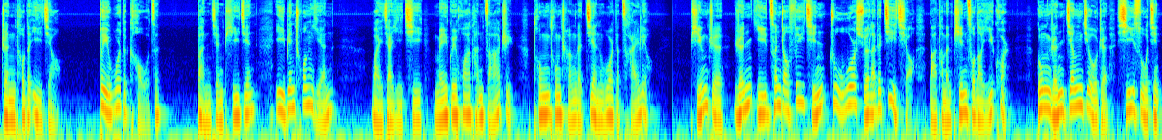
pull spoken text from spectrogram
枕头的一角，被窝的口子，半间披肩，一边窗沿，外加一期《玫瑰花坛》杂志，通通成了建窝的材料。凭着人以参照飞禽筑窝学来的技巧，把它们拼凑到一块儿。工人将就着吸宿进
